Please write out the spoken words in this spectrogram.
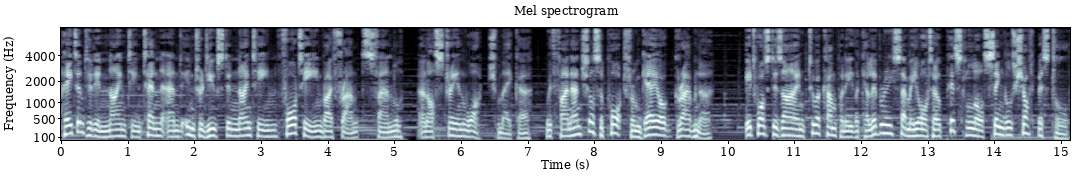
patented in 1910 and introduced in 1914 by Franz Pfannl, an Austrian watchmaker, with financial support from Georg Grabner. It was designed to accompany the Kolibri semi-auto pistol or single-shot pistol,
